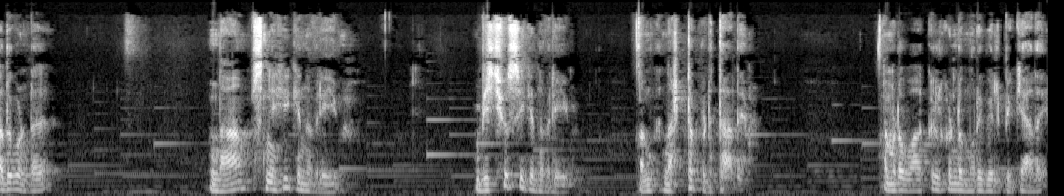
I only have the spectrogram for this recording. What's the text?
അതുകൊണ്ട് നാം സ്നേഹിക്കുന്നവരെയും വിശ്വസിക്കുന്നവരെയും നമുക്ക് നഷ്ടപ്പെടുത്താതെ നമ്മുടെ വാക്കുകൾ കൊണ്ട് മുറിവേൽപ്പിക്കാതെ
